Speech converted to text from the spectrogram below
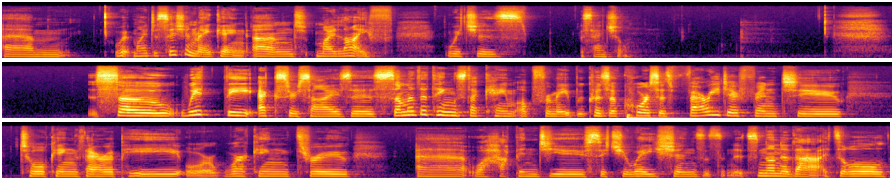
um, with my decision making and my life, which is essential. So, with the exercises, some of the things that came up for me, because of course it's very different to talking therapy or working through uh, what happened to you situations. It's, it's none of that. It's all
